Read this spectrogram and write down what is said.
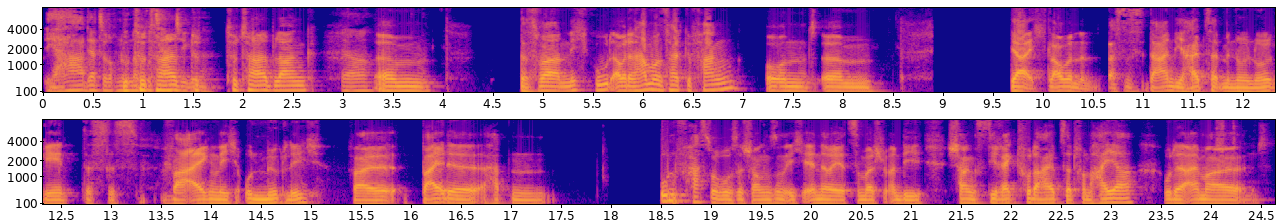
Ja, der hatte doch nur eine total, total blank. Ja. Ähm, das war nicht gut, aber dann haben wir uns halt gefangen und ähm, ja, ich glaube, dass es da in die Halbzeit mit 0-0 geht, das, das war eigentlich unmöglich, weil beide hatten unfassbar große Chancen. Ich erinnere jetzt zum Beispiel an die Chance direkt vor der Halbzeit von Haier, wo der einmal Stimmt.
